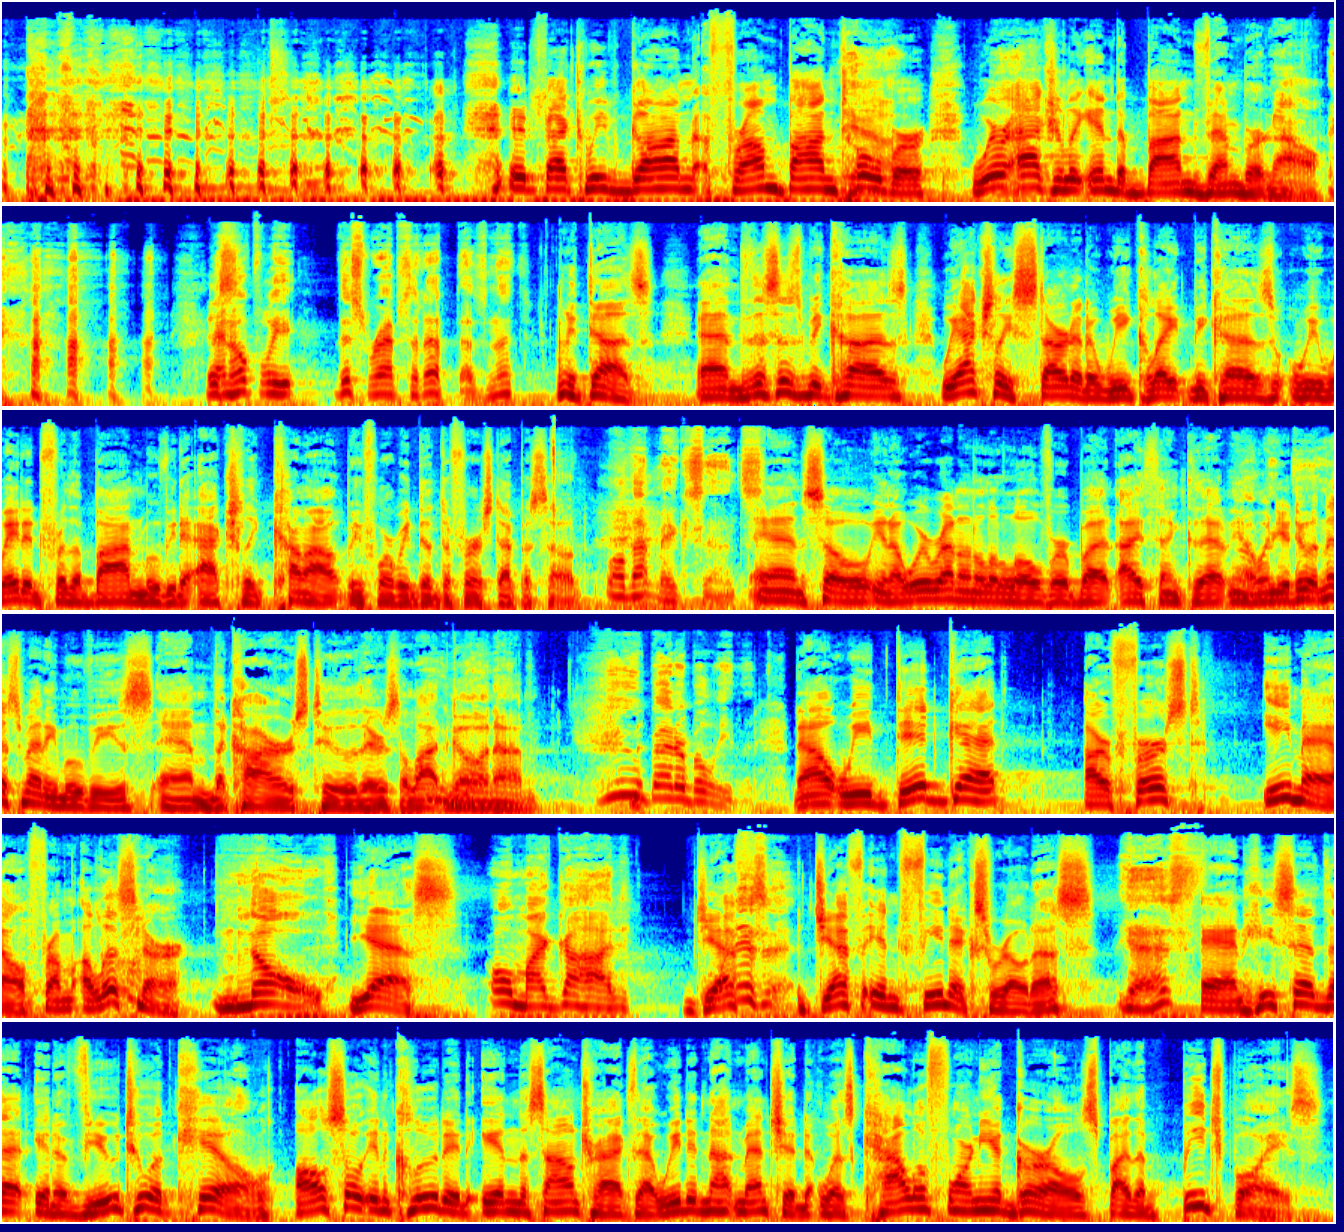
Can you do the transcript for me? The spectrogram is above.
In fact, we've gone from Bondtober. We're actually into Bondvember now. and hopefully this wraps it up, doesn't it? It does. And this is because we actually started a week late because we waited for the Bond movie to actually come out before we did the first episode. Well, that makes sense. And so, you know, we're running a little over, but I think that, you know, when you're doing this many movies and the cars too, there's a lot going on. You better believe it. Now, we did get our first email from a listener. No. Yes. Oh my God. Jeff, is it? Jeff in Phoenix wrote us, Yes. and he said that in A View to a Kill, also included in the soundtrack that we did not mention was California Girls by the Beach Boys.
